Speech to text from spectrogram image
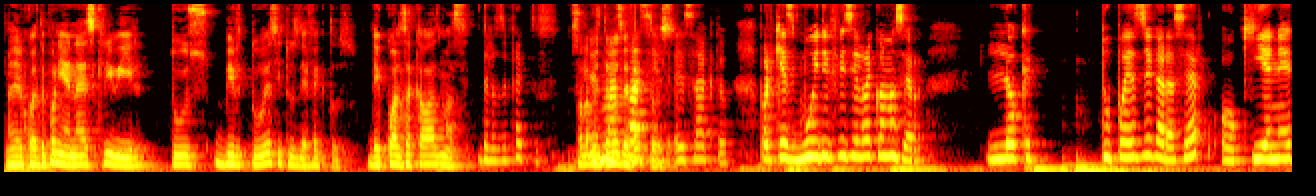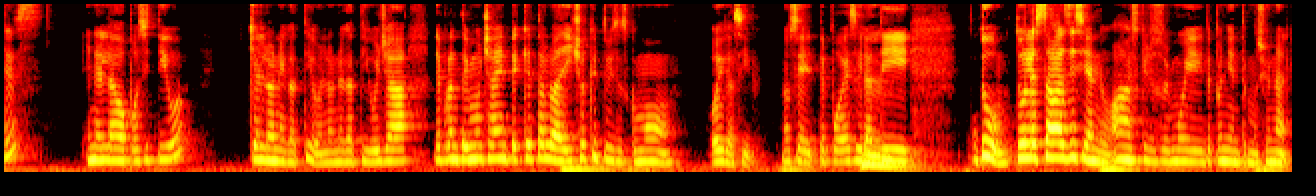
en el cual te ponían a escribir tus virtudes y tus defectos. ¿De cuál sacabas más? De los defectos. Solamente los defectos. Fácil, exacto. Porque es muy difícil reconocer lo que tú puedes llegar a ser o quién eres en el lado positivo que en lo negativo. En lo negativo ya de pronto hay mucha gente que te lo ha dicho que tú dices como, oiga, sí, no sé, te puedo decir a mm. ti, tú, tú le estabas diciendo, ah, es que yo soy muy dependiente emocional.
